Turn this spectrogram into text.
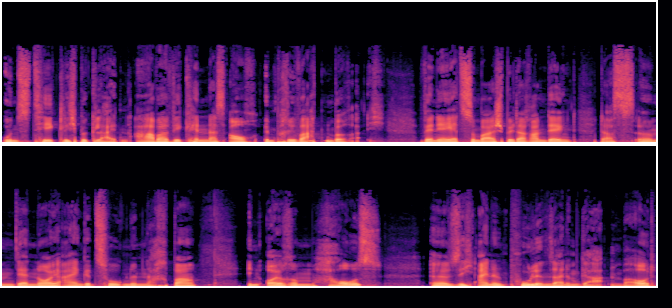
uns täglich begleiten. Aber wir kennen das auch im privaten Bereich. Wenn ihr jetzt zum Beispiel daran denkt, dass ähm, der neu eingezogene Nachbar in eurem Haus äh, sich einen Pool in seinem Garten baut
